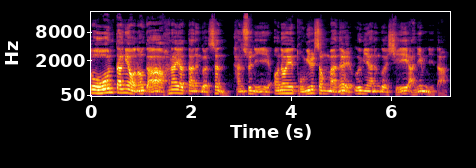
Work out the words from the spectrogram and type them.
또 온 땅의 언어가 하나였다는 것은 단순히 언어의 동일성만을 의미하는 것이 아닙니다.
